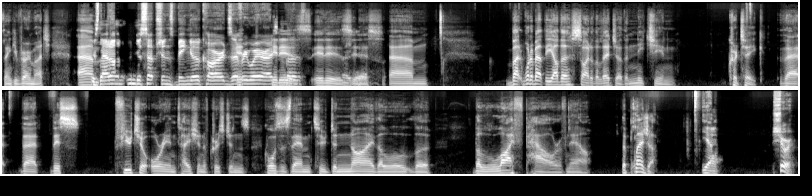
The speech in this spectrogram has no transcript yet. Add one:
Thank you very much. Um, is that on Undeceptions bingo cards everywhere? It, it is. It is, yes. Um, but what about the other side of the ledger, the Nietzschean critique that that this future orientation of Christians causes them to deny the the the life power of now, the pleasure. Yeah, sure.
